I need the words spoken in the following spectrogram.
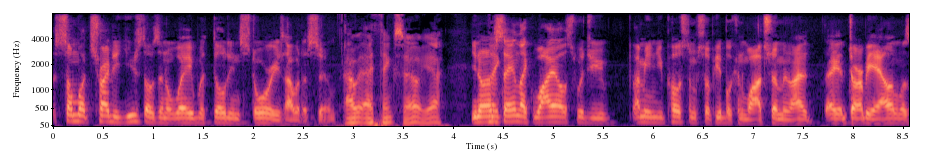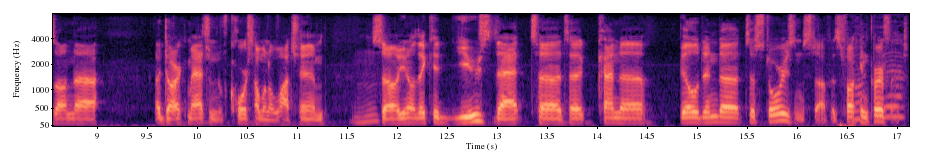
somewhat try to use those in a way with building stories. I would assume. I, I think so. Yeah. You know what I'm saying? Like, why else would you? I mean, you post them so people can watch them. And I, I Darby Allin was on uh, a dark match, and of course, I want to watch him. Mm-hmm. So you know, they could use that to to kind of build into to stories and stuff. It's fucking Fuck yeah. perfect.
